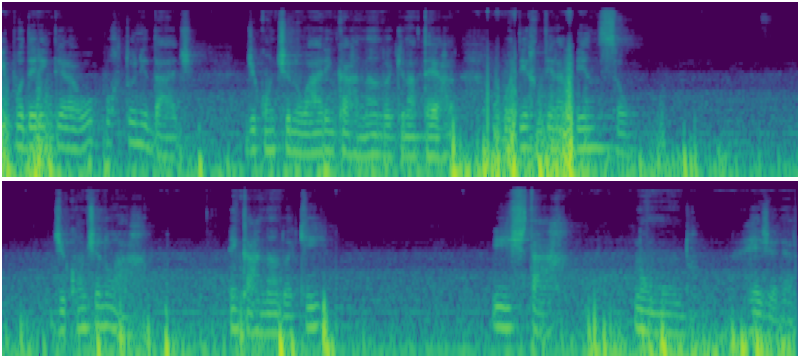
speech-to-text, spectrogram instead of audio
e poderem ter a oportunidade de continuar encarnando aqui na Terra, poder ter a benção de continuar encarnando aqui e estar num mundo regenerado.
